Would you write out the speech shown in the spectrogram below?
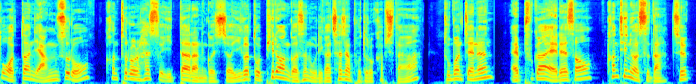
또 어떤 양수로 컨트롤할 수 있다라는 것이죠. 이것도 필요한 것은 우리가 찾아보도록 합시다. 두 번째는 f가 l에서 컨티뉴어스다. 즉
